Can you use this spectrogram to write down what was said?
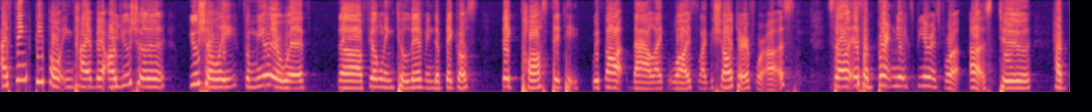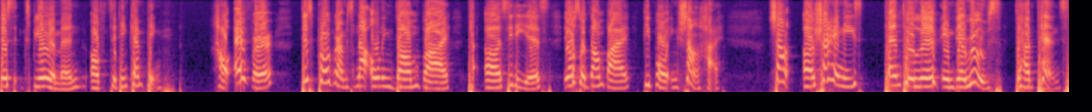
I think people in Taipei are usually usually familiar with the feeling to live in the big, big tall city. We thought that like, well, it's like a shelter for us. So it's a brand new experience for us to have this experiment of city camping. However, this program is not only done by uh, CITIES, it's also done by people in Shanghai. Shang uh, Shanghainese tend to live in their roofs to have tents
